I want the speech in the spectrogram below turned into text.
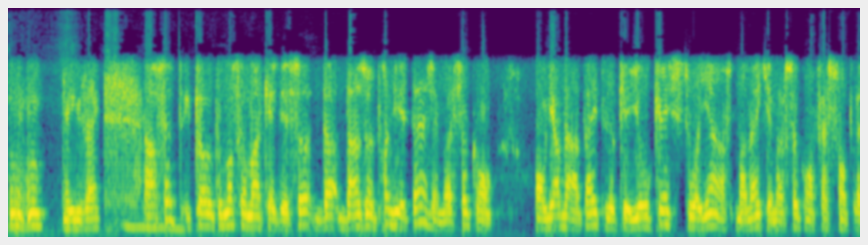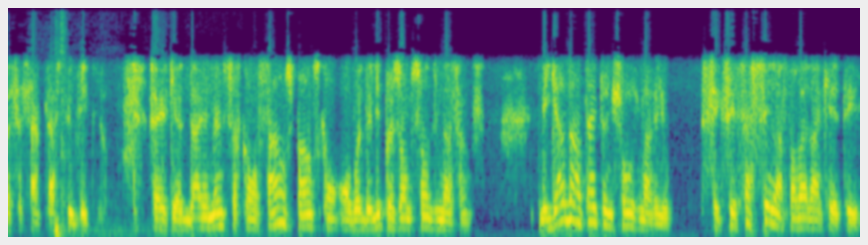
Mhm, exact. En fait, comment qu'on va enquêter ça? Dans, un premier temps, j'aimerais ça qu'on on garde en tête qu'il n'y a aucun citoyen en ce moment qui aimerait ça qu'on fasse son procès à la place publique. Que dans les mêmes circonstances, je pense qu'on va donner présomption d'innocence. Mais garde en tête une chose, Mario, c'est que c'est facile en ce moment d'enquêter.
